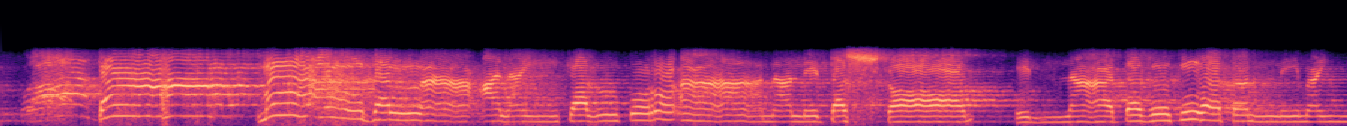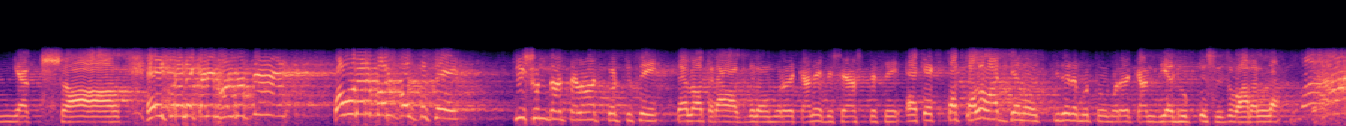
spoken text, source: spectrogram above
ما أنزلنا عليك القرآن لتشقى إلا تذكرة لمن يخشى এই কোরআনে কারীম হযরতে ওমরের বোন বলতেছে কি সুন্দর তেলাওয়াত করতেছে তেলাওয়াতের আওয়াজগুলো ওমরের কানে ভেসে আসতেছে এক একটা তেলাওয়াত যেন তীরের মতো ওমরের কান দিয়া ঢুকতেছে সুবহানাল্লাহ এই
